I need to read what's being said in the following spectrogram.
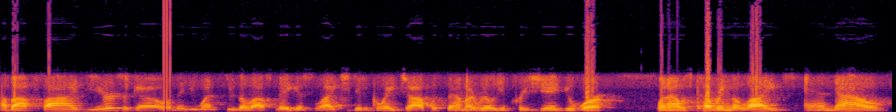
about five years ago, and then you went through the Las Vegas Lights. You did a great job with them. I really appreciate your work when I was covering the Lights, and now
